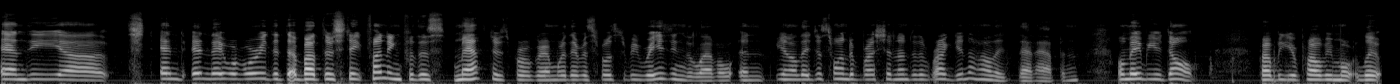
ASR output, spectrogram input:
and the uh st- and and they were worried that about their state funding for this master's program where they were supposed to be raising the level and you know they just wanted to brush it under the rug you know how they, that happens well maybe you don't probably you're probably more li-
